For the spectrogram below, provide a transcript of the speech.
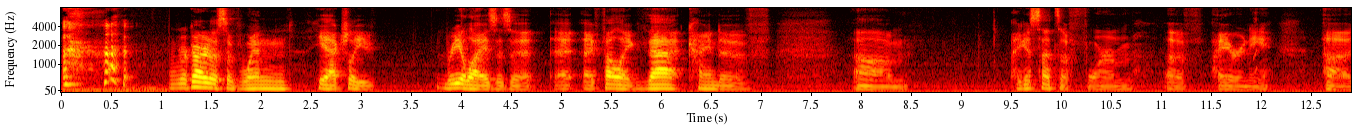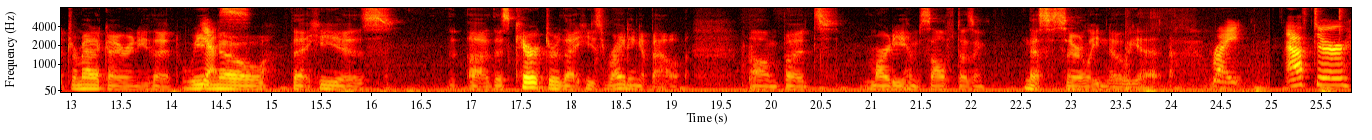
Regardless of when he actually realizes it, I, I felt like that kind of, um, I guess that's a form of irony, uh, dramatic irony that we Yes. know that he is uh, this character that he's writing about, um, but Marty himself doesn't necessarily know yet. Right. After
